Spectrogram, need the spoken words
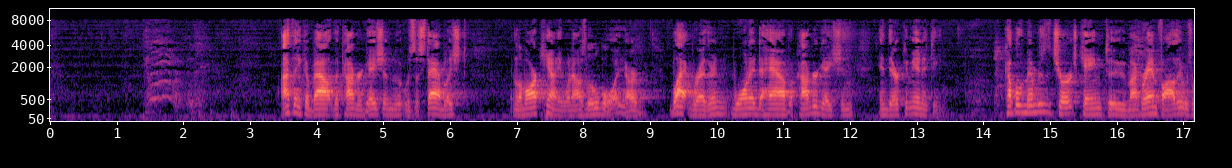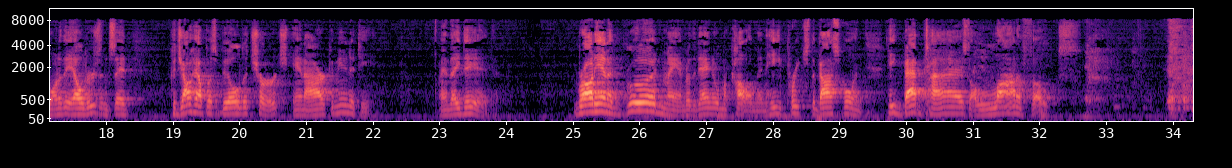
I think about the congregation that was established in Lamar County when I was a little boy. Our black brethren wanted to have a congregation in their community. A couple of members of the church came to my grandfather, who was one of the elders, and said, Could y'all help us build a church in our community? And they did. Brought in a good man, Brother Daniel McCullum, and he preached the gospel and he baptized a lot of folks.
